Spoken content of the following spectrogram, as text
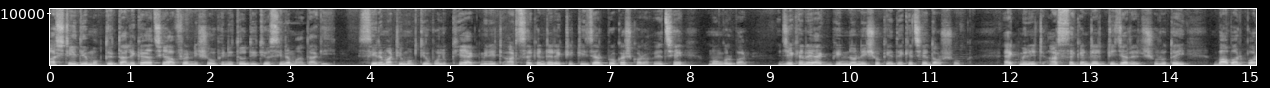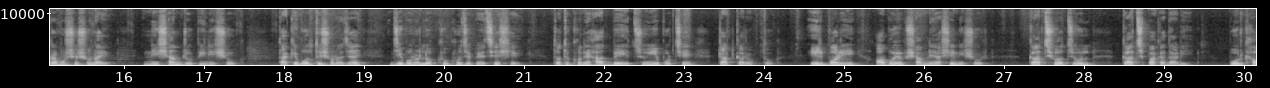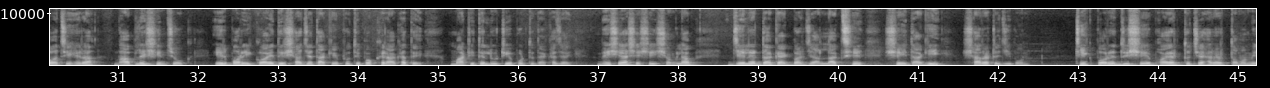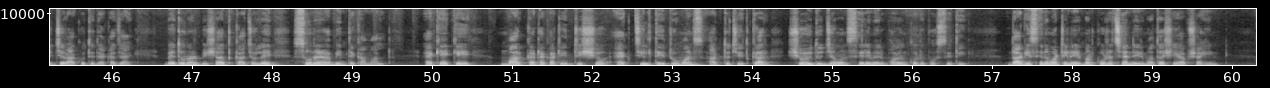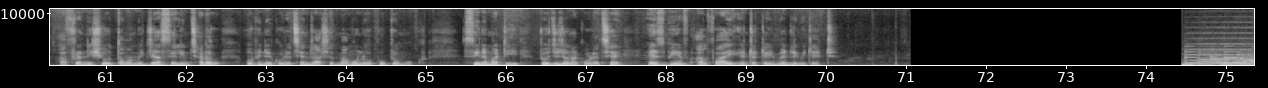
আজকে ঈদে মুক্তির তালিকায় আছে আফরান নিশো অভিনীত দ্বিতীয় সিনেমা দাগি। সিনেমাটি মুক্তি উপলক্ষে এক মিনিট আট সেকেন্ডের একটি টিজার প্রকাশ করা হয়েছে মঙ্গলবার, যেখানে এক ভিন্ন নিশোকে দেখেছে দর্শক। এক মিনিট আট সেকেন্ডের টিজারের শুরুতেই বাবার পরামর্শ শোনায় নিশান রূপী নিশো তাকে বলতে শোনা যায়, জীবনের লক্ষ্য খুঁজে পেয়েছে সে। ততক্ষণে হাত বেয়ে চুঁয়ে পড়ছে টাটকা রক্ত। এরপরই অবয়ব সামনে আসে নিশোর। কাঁচ ছোঁয়া চুল কাঁচ পাকা দাড়ি। পোড় খাওয়া চেহারা ভাবলেশীন চোখ। এরপরই কয়েদির সাজে তাকে প্রতিপক্ষের আঘাতে মাটিতে লুটিয়ে পড়তে দেখা যায়। ভেসে আসে সেই সংলাপ, জেলের দাগ একবার যা লাগছে, সেই দাগই সারাটা জীবন। ঠিক পরের দৃশ্যে ভয়ার্ত চেহারার তমা মির্জার আকুতি দেখা যায়। বেদনার বিষাদ কাজলে সোনেরা বিনতে কামাল। একে একে মার কাটাকাটির দৃশ্য, এক চিলতে রোমান্স আত্মচিৎকার শহীদুজ্জামান সেলিমের ভয়ঙ্কর উপস্থিতি। দাগি সিনেমাটি নির্মাণ করেছেন নির্মাতা শেহাব শাহিন। আফরান নিশু, তমা মির্জা, সেলিম ছাড়াও অভিনয় করেছেন রাশেদ মামুন, অপু প্রমুখ। সিনেমাটি প্রযোজনা করেছে SVF Alpha I entertainment limited. thank you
